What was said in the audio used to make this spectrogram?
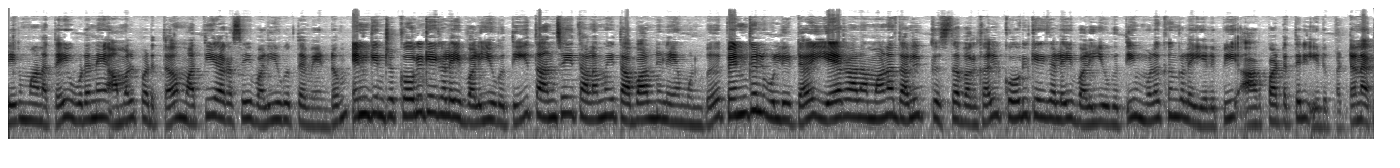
தீர்மானத்தை உடனே அமல்படுத்த மத்திய அரசை வலியுறுத்த வேண்டும் என்கின்ற கோரிக்கைகளை வலியுறுத்தி தஞ்சை தலைமை தபால் நிலையம் முன்பு பெண்கள் உள்ளிட்ட ஏராளமான தலித் கிறிஸ்தவர்கள் கோரிக்கைகளை வலியுறுத்தி முழக்கங்களை எழுப்பி ஆர்ப்பாட்டத்தில் ஈடுபட்டனர்.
